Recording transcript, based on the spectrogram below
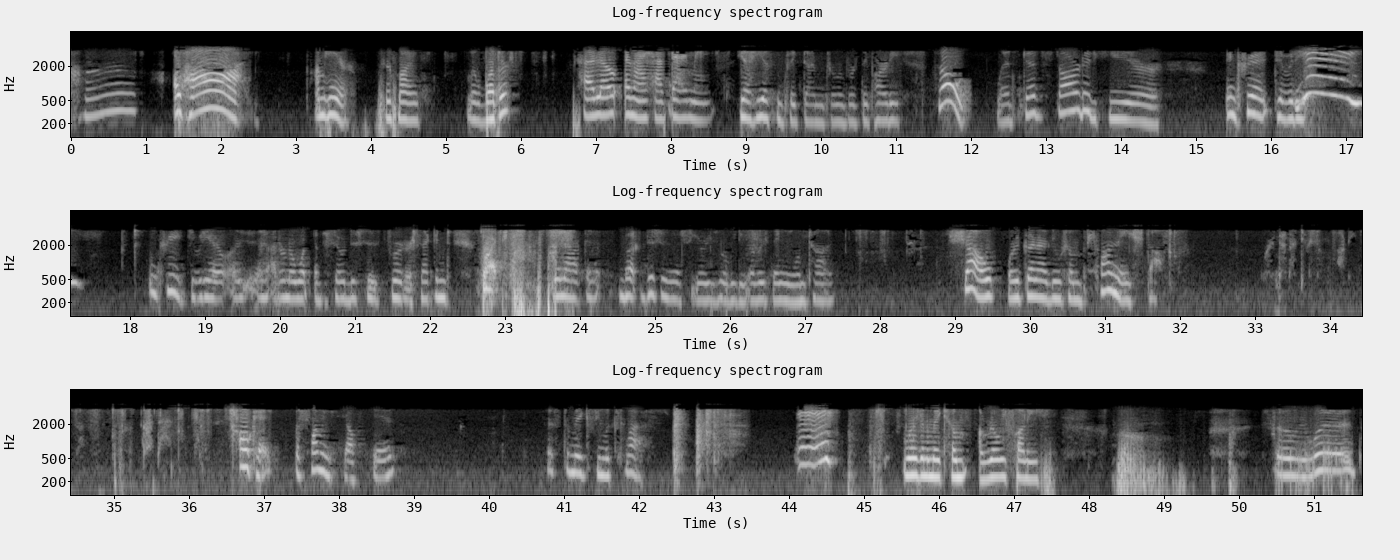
Uh, oh, hi. I'm here. Here's my little brother. Hello, and I have diamonds. Yeah, he has some fake diamonds from a birthday party. So, let's get started here. In creativity. Yay! In creativity, I, I, I don't know what episode this is, third or second, but we're not gonna. But this is a series where we do everything one time. So we're gonna do some funny stuff. We're gonna do some funny stuff. Got that. Okay, the funny stuff is just to make Felix laugh. We're gonna make him a really funny. So we would.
